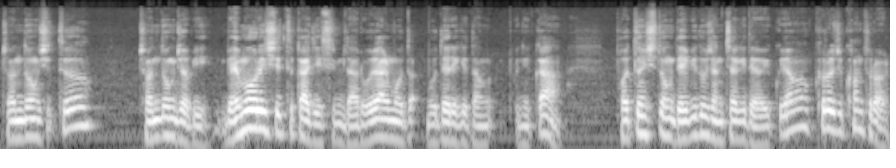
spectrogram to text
전동 시트, 전동 접이, 메모리 시트까지 있습니다. 로얄 모드, 모델이다 보니까 버튼 시동 내비도 장착이 되어 있고요. 크루즈 컨트롤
